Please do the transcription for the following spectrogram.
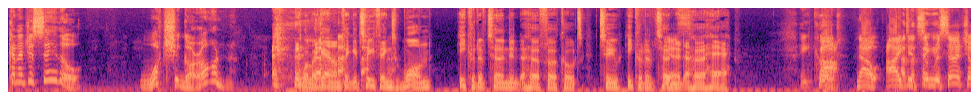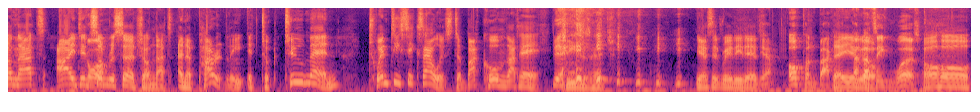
Can I just say though, what she got on? Well, again, I'm thinking two things. One, he could have turned into her fur coat. Two, he could have turned Yes. into her hair. He could. Ah, now, I And did some thing is- research on that. I did Go some on. research on that. And apparently, it took two men 26 hours to back home that hair. Jesus H. Yes, it really did. Yeah, up and back. There you and go. that's even worse. Oh,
